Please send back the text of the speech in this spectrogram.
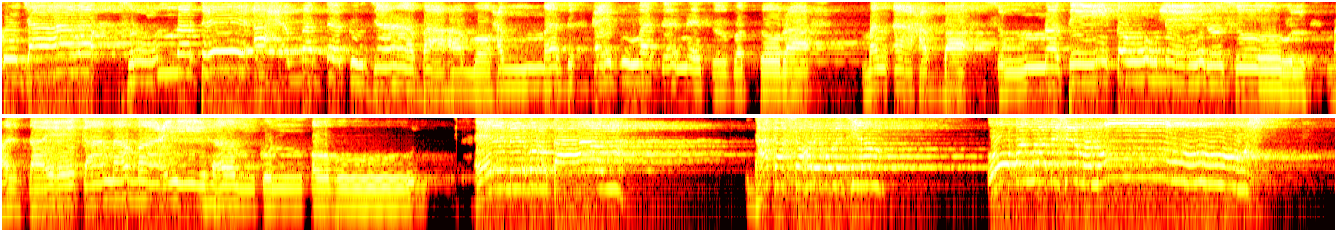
কু যাব সুন্নতে আহমদ কু যাবা। মোহাম্মদ কৈবুয়াদ নে সুবতরা মন أحب সুন্নতে তৌলে রসুল, মজদায় كان হম কুন কবুল। এলমের বড় দাম ঢাকা শহরে বলেছিলাম ও বাংলাদেশের মানুষ,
